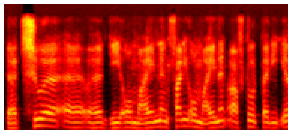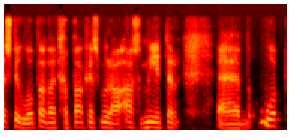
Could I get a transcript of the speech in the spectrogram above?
dat so uh die omheining van die omheining af tot by die eerste hoope wat gepak is moet daar 8 meter uh oop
